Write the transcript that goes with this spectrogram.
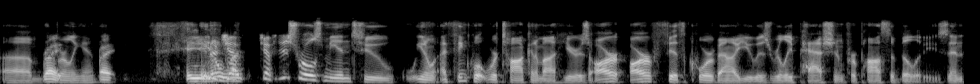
um, right, Burlingham. Right. And you, you know, know, Jeff, what? Jeff, this rolls me into you know I think what we're talking about here is our our fifth core value is really passion for possibilities, and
